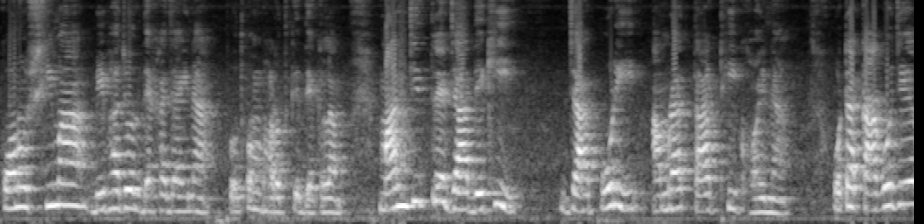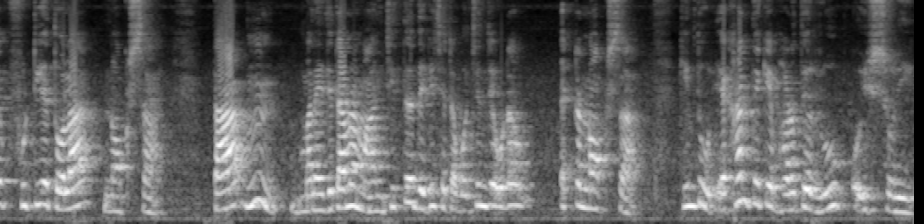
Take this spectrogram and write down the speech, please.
কোনো সীমা বিভাজন দেখা যায় না। প্রথম ভারতকে দেখলাম। মানচিত্রে যা দেখি, যা পড়ি আমরা তা ঠিক হয় না। ওটা কাগজে ফুটিয়ে তোলা নকশা। তা মানে যেটা আমরা মানচিত্রে দেখি সেটা বলছেন যে ওটা একটা নকশা। কিন্তু এখান থেকে ভারতের রূপ ঐশ্বরিক।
